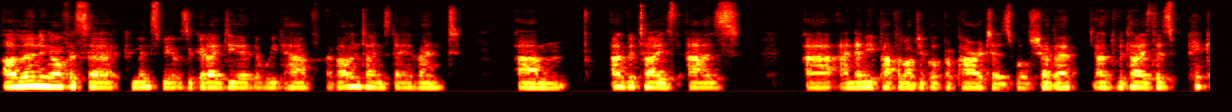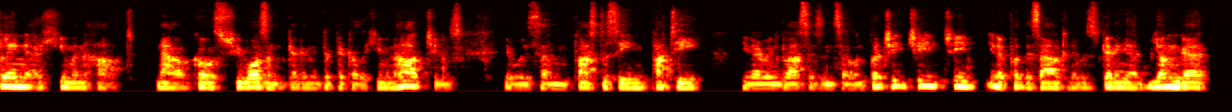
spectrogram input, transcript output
our learning officer convinced me it was a good idea that we'd have a Valentine's Day event um, advertised as, uh, and any pathological preparators will shudder, advertised as pickling a human heart. Now, of course, she wasn't getting to pickle a human heart. She was, it was um, plasticine, putty, you know, in glasses and so on. But she, she, she, you know, put this out, and it was getting a younger,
